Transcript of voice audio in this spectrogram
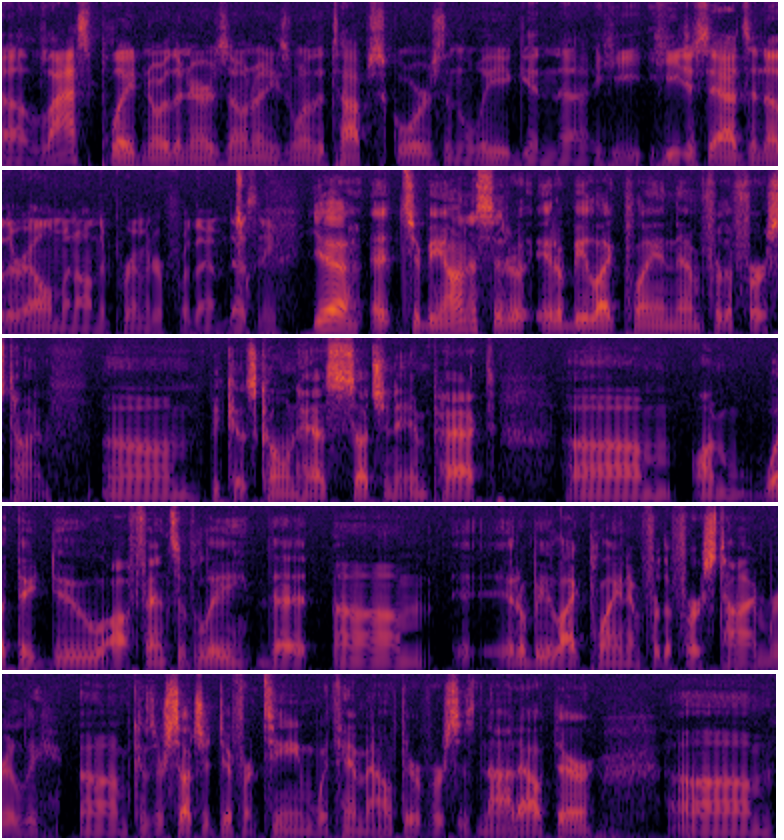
uh, last played Northern Arizona, and he's one of the top scorers in the league. And uh, he he just adds another element on the perimeter for them, doesn't he? Yeah. It, to be honest, it'll it'll be like playing them for the first time um, because Cone has such an impact um, on what they do offensively that um, it, will be like playing him for the first time, really, because um, they're such a different team with him out there versus not out there. Um,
